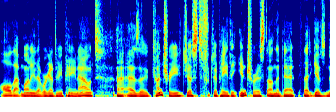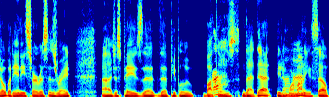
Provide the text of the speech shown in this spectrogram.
all that money that we're going to be paying out uh, as a country just to pay the interest on the debt that gives nobody any services, right? Uh, just pays the the people who bought ah. those that debt, you know, uh-huh. more money. So,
